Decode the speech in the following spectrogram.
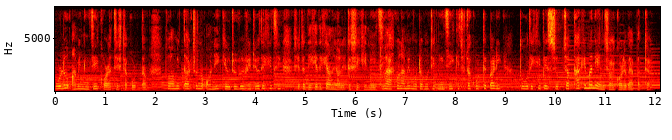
করলেও আমি নিজেই করার চেষ্টা করতাম। তো আমি তার জন্য অনেক ইউটিউবে ভিডিও দেখেছি, সেটা দেখে দেখে আমি অনেকটা শিখে নিয়েছি। এখন আমি মোটামুটি নিজেই কিছুটা করতে পারি। তো ও দেখি বেশ চুপচাপ থাকে মানে এনজয় করে ব্যাপারটা।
